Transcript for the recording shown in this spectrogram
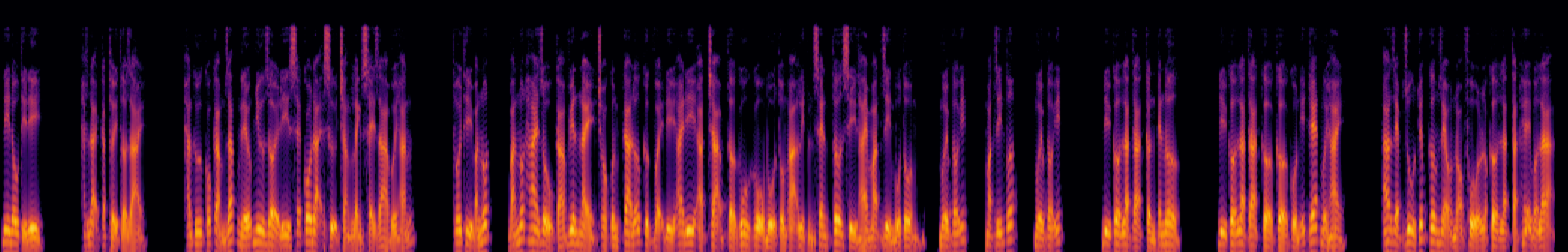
đi đâu thì đi. Hắn đại cặt thầy thở dài. Hắn cứ có cảm giác nếu như rời đi sẽ có đại sự chẳng lành xảy ra với hắn thôi thì bán nốt bán nốt hai rổ cá viên này cho quân ca đỡ cực vậy đi. Id ạt chạm tờ google bộ tổm ạ lịch center xì hai mặt dìn bộ tổm mười tờ ít mặt dìn tốt mười tờ ít. Đi cờ lạt tạt cần tenner, đi cờ lạt tạt cờ cờ cồn ít s mười hai. A dẹp du tiếp cơm dẻo nọ phổ là cờ lạt tạt hệ bờ lạ.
